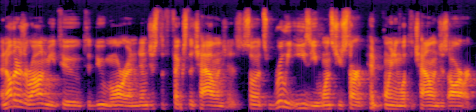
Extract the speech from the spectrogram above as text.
and others around me to to do more and, and just to fix the challenges. So it's really easy once you start pinpointing what the challenges are.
